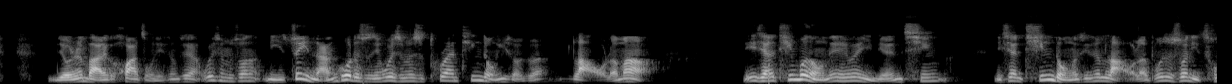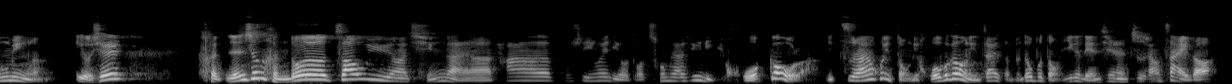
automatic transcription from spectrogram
有人把这个话总结成这样。为什么说呢？你最难过的事情，为什么是突然听懂一首歌？老了嘛。你以前听不懂，那是因为你年轻；你现在听懂了，是因为老了。不是说你聪明了。有些很人生很多遭遇啊、情感啊，它不是因为你有多聪明，而是因为你活够了，你自然会懂。你活不够，你再怎么都不懂。一个年轻人智商再高，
